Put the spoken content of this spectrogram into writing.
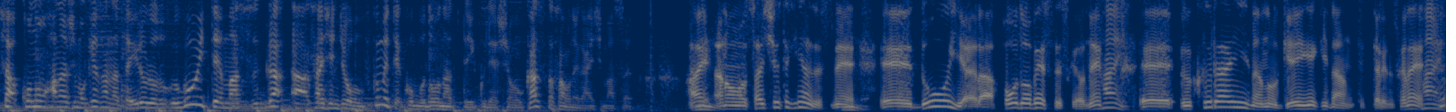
さあこの話も今朝になっていろいろ動いてますが最新情報を含めて今後どうなっていくでしょうか。須田さんお願いします。はい、うん、あの最終的にはですね、うん、えー、どうやら報道ベースですけどね、はい、えー、ウクライナの迎撃弾って言ったらいいんですかね、はい、え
